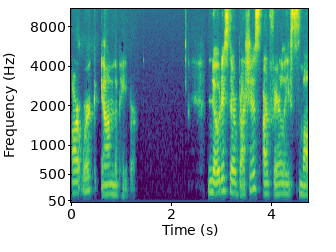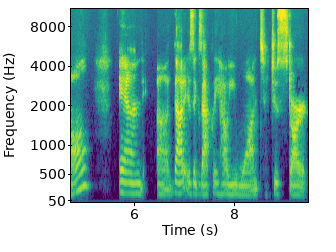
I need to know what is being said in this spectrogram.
artwork on the paper. Notice their brushes are fairly small and uh, that is exactly how you want to start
